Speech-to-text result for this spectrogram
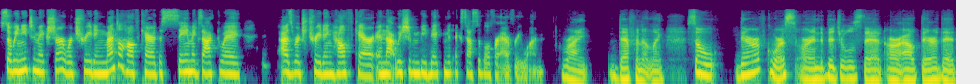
So we need to make sure we're treating mental health care the same exact way as we're treating healthcare and that we shouldn't be making it accessible for everyone. Right, definitely. So there, of course, are individuals that are out there that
